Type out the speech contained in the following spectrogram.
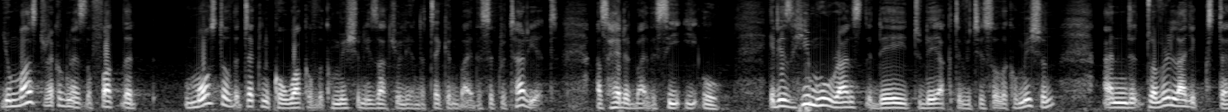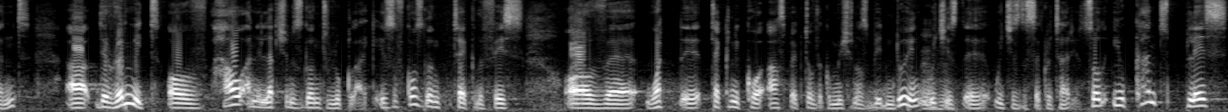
you must recognize the fact that most of the technical work of the commission is actually undertaken by the secretariat as headed by the CEO. It is him who runs the day-to-day activities of the commission and to a very large extent uh, the remit of how an election is going to look like is of course going to take the face of uh, what the technical aspect of the commission has been doing, which, is the, which is the secretariat. So you can't place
